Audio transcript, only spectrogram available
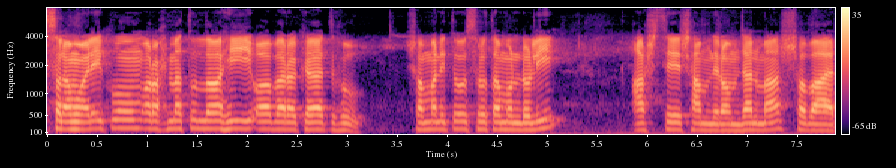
আসসালামু আলাইকুম রহমতুল্লাহি ওবরাকাতহু সম্মানিত শ্রোতা মণ্ডলী, আসছে সামনে রমজান মাস, সবার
